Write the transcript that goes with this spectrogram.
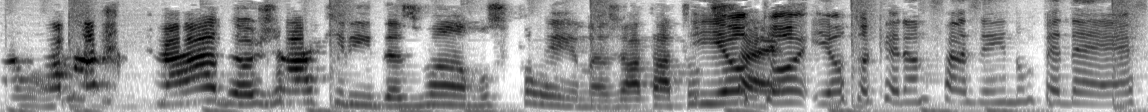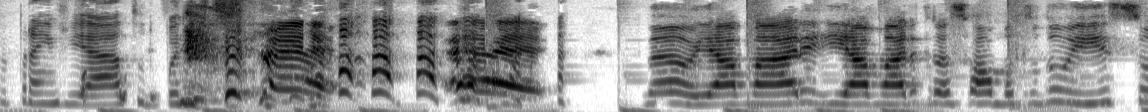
Tá marcado, eu já, queridas, vamos, plenas, já tá tudo e certo. E eu tô, eu tô querendo fazer ainda um PDF pra enviar tudo bonitinho. é, é. Não, e a Mari, e a Mari transforma tudo isso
